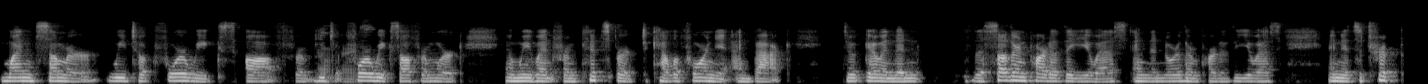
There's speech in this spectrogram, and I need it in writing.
one summer we took four weeks off from. He oh, took nice. four weeks off from work, and we went from Pittsburgh to California and back to go in the the southern part of the U.S. and the northern part of the U.S. And it's a trip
